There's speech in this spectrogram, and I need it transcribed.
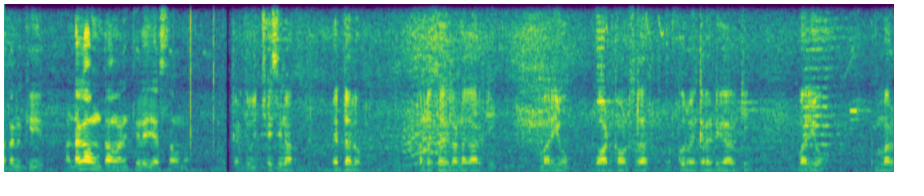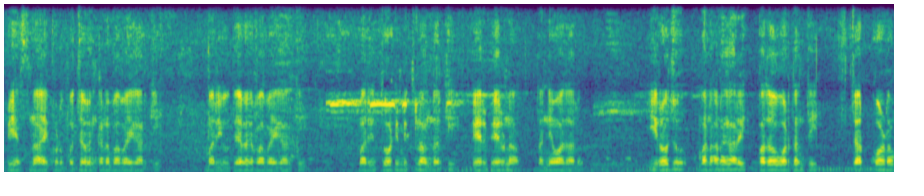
అతనికి అండగా ఉంటామని తెలియజేస్తా ఉన్నాం. ఇక్కడికి విచ్చేసిన పెద్దలు తండ్రి సైదులన్న గారికి మరియు వార్డ్ కౌన్సిలర్ ఉక్కూరు వెంకరెడ్డి గారికి మరియు ఎంఆర్పిఎస్ నాయకుడు బొజ్జ వెంకన్న బాబాయ్ గారికి మరియు దేవయ్య బాబాయ్ గారికి మరియు తోటి మిత్రులందరికీ పేరు పేరున ధన్యవాదాలు. ఈరోజు మా నాన్నగారి పదవ వర్ధంతి జరుపుకోవడం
